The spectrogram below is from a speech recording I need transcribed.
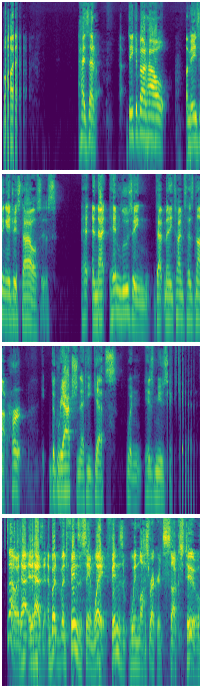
but has that think about how amazing AJ Styles is, and that him losing that many times has not hurt the reaction that he gets when his music hits. No, it ha- it hasn't. But but Finn's the same way. Finn's win loss record sucks too,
